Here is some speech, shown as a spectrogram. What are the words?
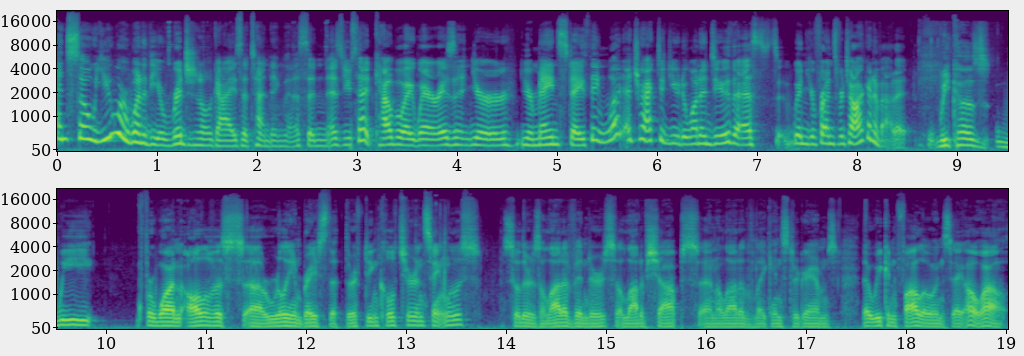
And so you were one of the original guys attending this, and as you said, cowboy wear isn't your your mainstay thing. What attracted you to want to do this when your friends were talking about it? Because we, for one, all of us uh, really embrace the thrifting culture in St. Louis. So there's a lot of vendors, a lot of shops, and a lot of like Instagrams that we can follow and say, oh wow,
